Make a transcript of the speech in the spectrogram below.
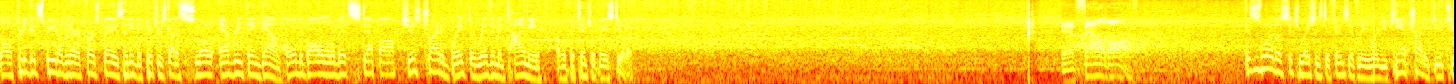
Well, with pretty good speed over there at first base, I think the pitcher's got to slow everything down. Hold the ball a little bit, step off, just try to break the rhythm and timing of a potential base stealer. And fouled off. This is one of those situations defensively where you can't try to do too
